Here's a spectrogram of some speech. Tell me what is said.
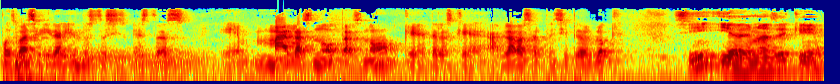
pues va a seguir habiendo estas, estas eh, malas notas, ¿no? Que, de las que hablabas al principio del bloque. Sí, y además de que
